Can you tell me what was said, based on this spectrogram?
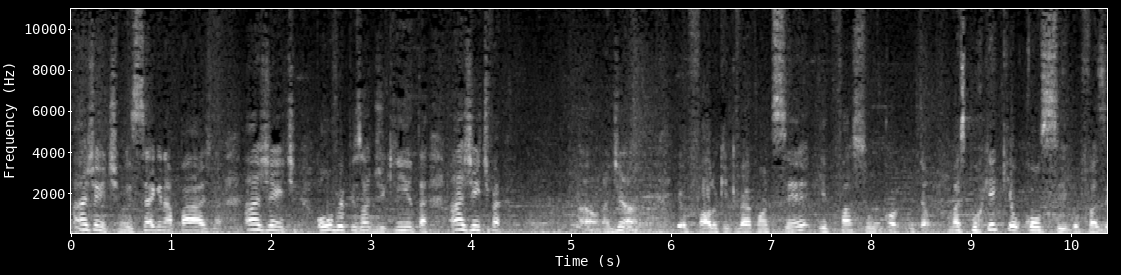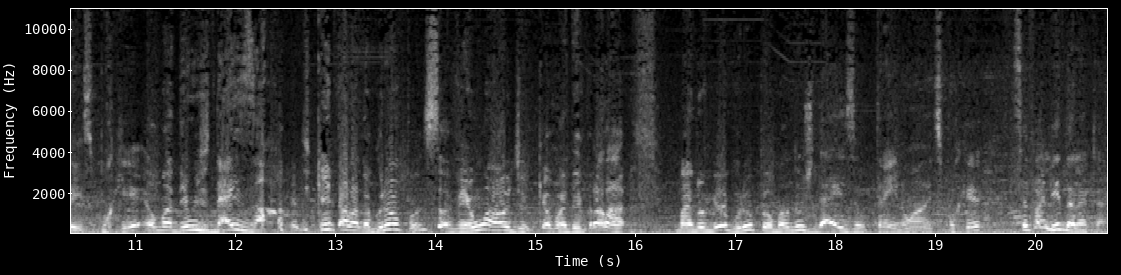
Ah, gente, me segue na página. Ah, gente, ouve o episódio de quinta. Ah, gente, vai. Não, não adianta. Eu falo o que, que vai acontecer e faço um. Então, mas por que, que eu consigo fazer isso? Porque eu mandei uns 10 áudios. Quem tá lá no grupo só vê um áudio que eu mandei pra lá. Mas no meu grupo eu mando uns 10, eu treino antes, porque você valida, né, cara?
